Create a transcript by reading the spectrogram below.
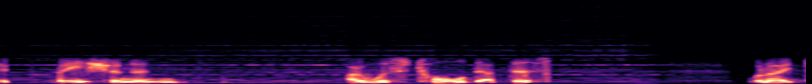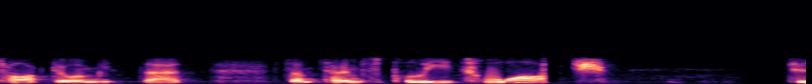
information, and I was told at this, when I talked to him, that sometimes police watch to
